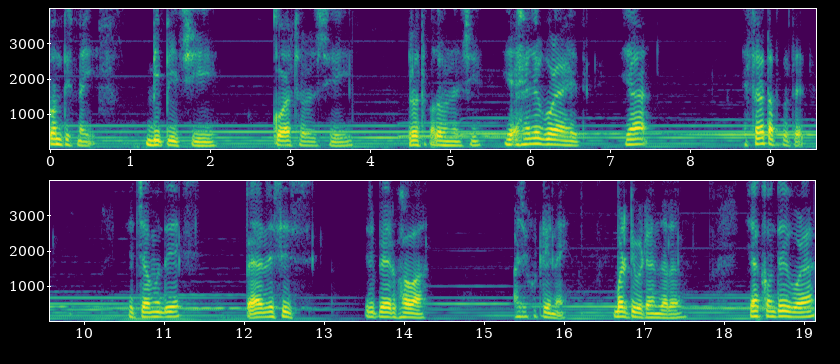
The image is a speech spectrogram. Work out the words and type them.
कोणतीच नाही. बी पीची कोलेस्ट्रॉलची रक्तपातळ होण्याची ह्या ह्या ज्या गोळ्या आहेत ह्या सगळ्या तात्पुरत्या आहेत. ह्याच्यामध्ये पॅरालिसिस रिपेअर व्हावा अशी कुठली नाही. मल्टीविटामिन झालं. ह्या कोणत्याही गोळ्या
